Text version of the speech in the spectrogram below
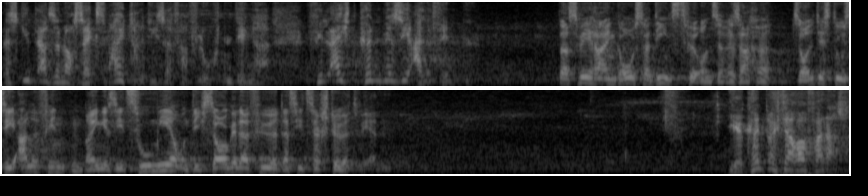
Es gibt also noch sechs weitere dieser verfluchten Dinger. Vielleicht können wir sie alle finden. Das wäre ein großer Dienst für unsere Sache. Solltest du sie alle finden, bringe sie zu mir und ich sorge dafür, dass sie zerstört werden. Ihr könnt euch darauf verlassen.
